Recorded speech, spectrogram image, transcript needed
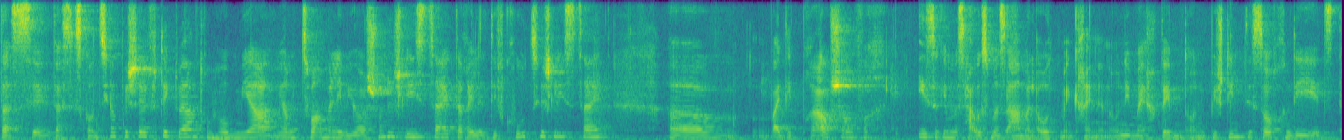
dass sie, dass das ganze Jahr beschäftigt werden. Darum mhm. haben wir, wir haben zweimal im Jahr schon eine Schließzeit, eine relativ kurze Schließzeit, äh, weil die brauchst einfach ich sage immer, das Haus muss einmal atmen können. Und ich möchte eben dann bestimmte Sachen, die ich jetzt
